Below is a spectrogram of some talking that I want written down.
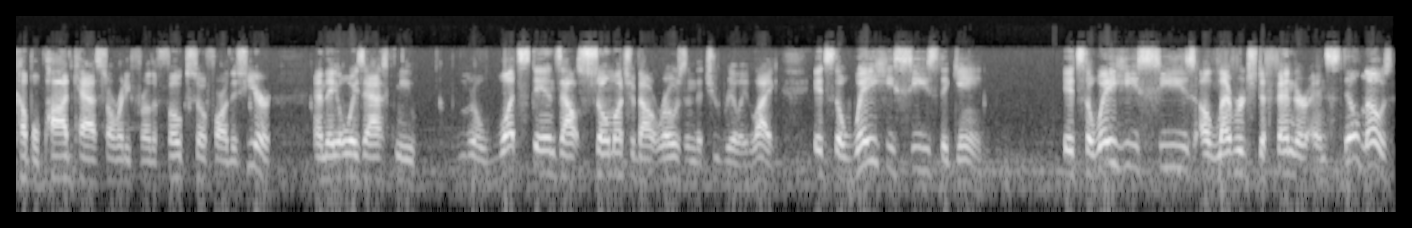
couple podcasts already for other folks so far this year, and they always ask me, you know, what stands out so much about Rosen that you really like? It's the way he sees the game. It's the way he sees a leveraged defender and still knows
